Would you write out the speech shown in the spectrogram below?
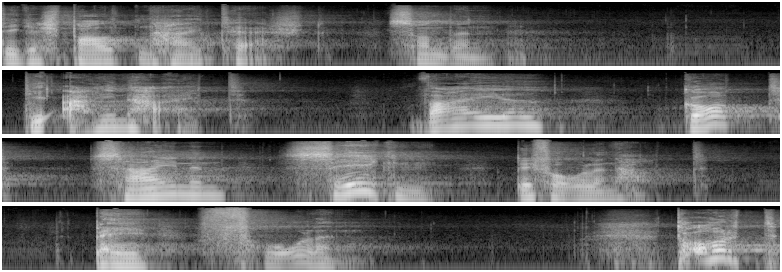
die Gespaltenheit herrscht, sondern die Einheit, weil Gott seinen Segen befohlen hat. Befohlen. Dort,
